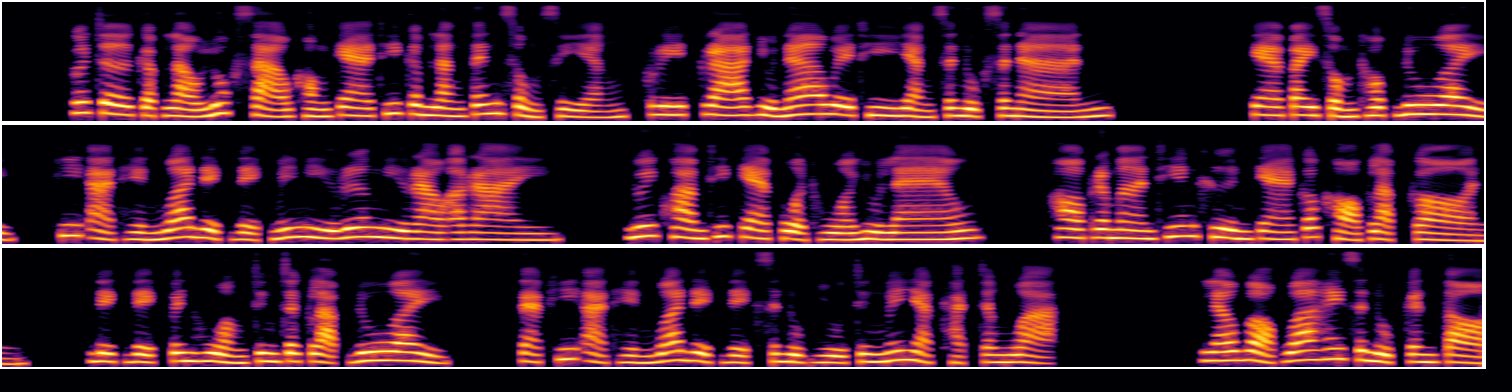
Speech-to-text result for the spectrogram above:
ำ ก็เจอกับเหล่าลูกสาวของแกที่กำลังเต้นส่งเสียง กรีดกราดอยู่หน้าเวทีอย่างสนุกสนาน แกไปสมทบด้วย พี่อาจเห็นว่าเด็กๆ ไม่มีเรื่องมีราวอะไร ด้วยความที่แกปวดหัวอยู่แล้ว พอประมาณเที่ยงคืนแกก็ขอกลับก่อน เด็กๆ เป็นห่วงจึงจะกลับด้วย แต่พี่อาจเห็นว่าเด็กๆ สนุกอยู่จึงไม่อยากขัดจังหวะ แล้วบอกว่าให้สนุกกันต่อ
